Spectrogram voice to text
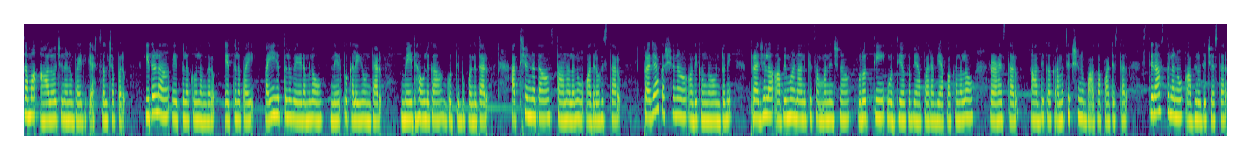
తమ ఆలోచనను బయటికి అస్సలు చెప్పరు. ఇతరుల ఎత్తులకు లంగరు. ఎత్తులపై పై ఎత్తులు వేయడంలో నేర్పు కలిగి ఉంటారు. మేధావులుగా గుర్తింపు పొందుతారు. అత్యున్నత స్థానాలను అధిరోహిస్తారు. ప్రజాకర్షణ అధికంగా ఉంటుంది. ప్రజల అభిమానానికి సంబంధించిన వృత్తి ఉద్యోగ వ్యాపార వ్యాపకాలలో రాణిస్తారు. ఆర్థిక క్రమశిక్షణ బాగా పాటిస్తారు. స్థిరాస్తులను అభివృద్ధి చేస్తారు.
